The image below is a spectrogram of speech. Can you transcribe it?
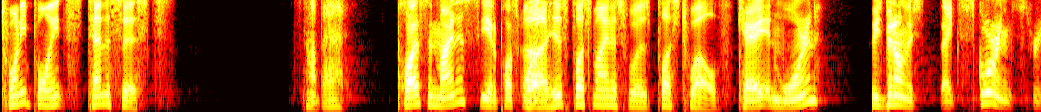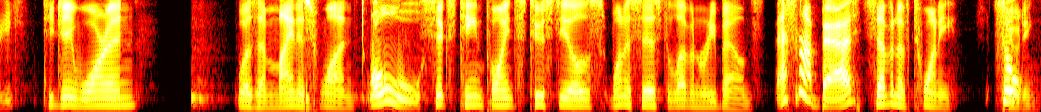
20 points, 10 assists. It's not bad. Plus and minus. He had a plus what? Uh, his plus minus was plus 12. okay, and Warren, who's been on this like scoring streak. TJ Warren was a minus one. Oh, 16 points, two steals, one assist, 11 rebounds. that's not bad. Seven of 20 So, shooting.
